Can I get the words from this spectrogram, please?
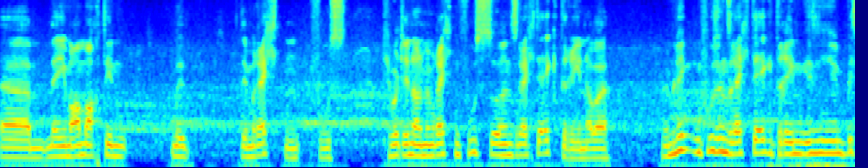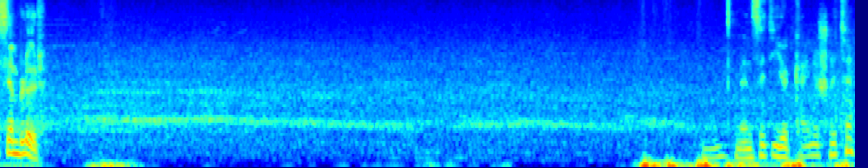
Ähm, Neymar macht den mit dem rechten Fuß. Ich wollte ihn dann mit dem rechten Fuß so ins rechte Eck drehen, aber mit dem linken Fuß ins rechte Eck drehen ist ein bisschen blöd. Hm, Man City hier keine Schnitte.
